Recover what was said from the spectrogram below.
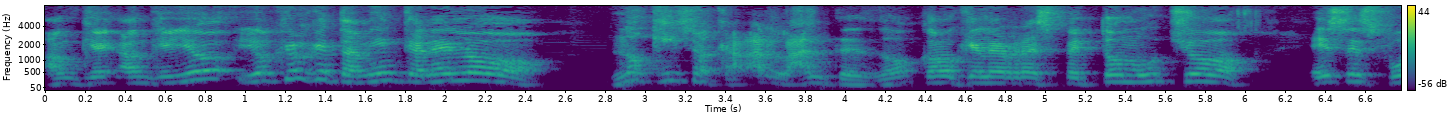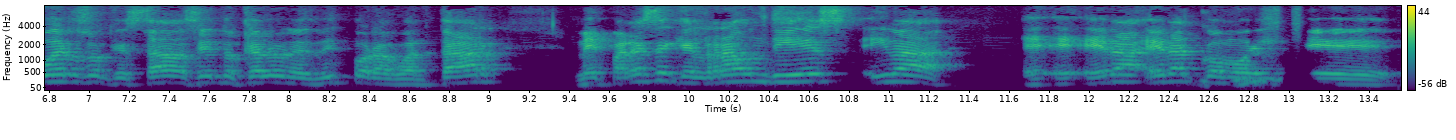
Aunque, aunque yo, yo creo que también Canelo no quiso acabarla antes, ¿no? Como que le respetó mucho ese esfuerzo que estaba haciendo Carlos Smith por aguantar. Me parece que el round 10 iba, era, era como el que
